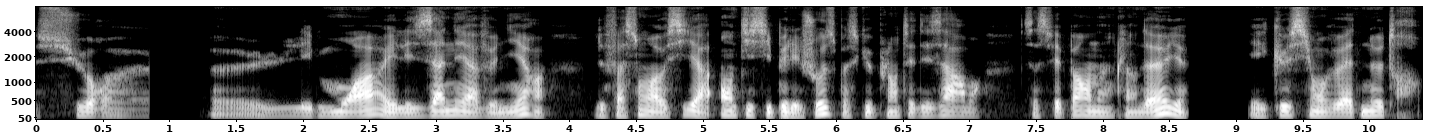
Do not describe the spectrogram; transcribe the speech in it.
sur euh, les mois et les années à venir, de façon à aussi à anticiper les choses, parce que planter des arbres, ça se fait pas en un clin d'œil, et que si on veut être neutre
